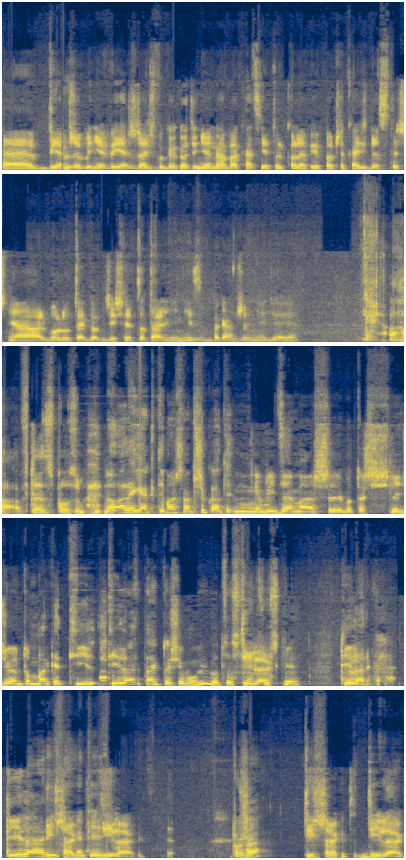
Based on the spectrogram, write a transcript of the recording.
E, Wiem, żeby nie wyjeżdżać w grudniu na wakacje, tylko lepiej poczekać do stycznia albo lutego, gdzie się totalnie nic w branży nie dzieje. Aha, w ten sposób. No ale jak ty masz na przykład, mm, widzę, masz, bo też śledziłem tą markę Til- Tiller, tak to się mówi? Bo to jest Tiller. francuskie. Tiller. Tiller i tam jakieś... dealer. Proszę? T-shirt dealer.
